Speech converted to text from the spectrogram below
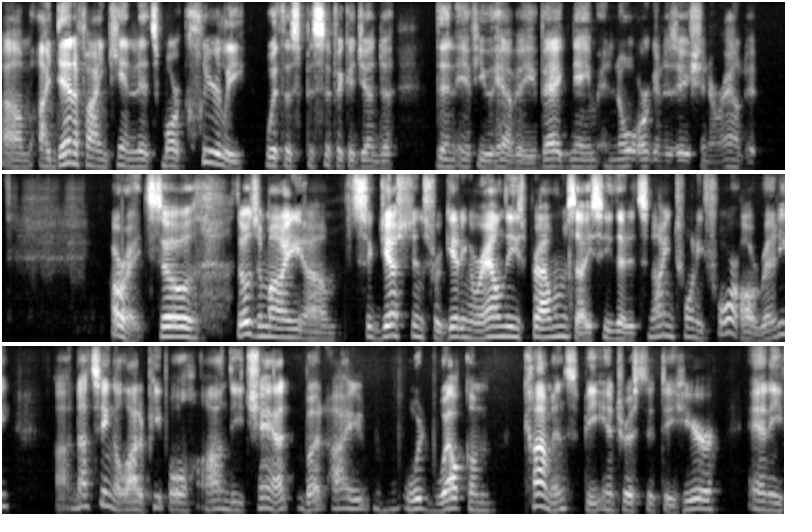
um, identifying candidates more clearly with a specific agenda than if you have a vague name and no organization around it. All right, so those are my um, suggestions for getting around these problems. I see that it's 924 already. Uh, not seeing a lot of people on the chat, but I would welcome comments, be interested to hear any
